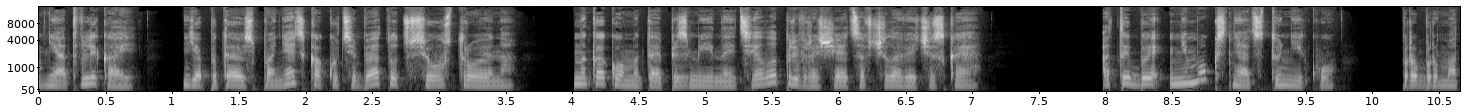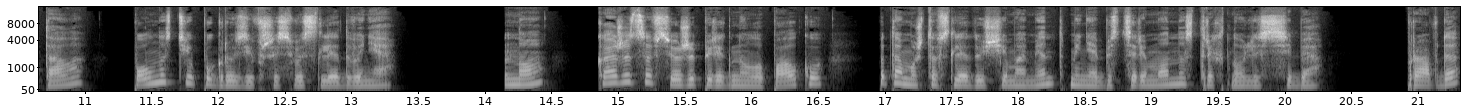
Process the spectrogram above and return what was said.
«Не отвлекай. Я пытаюсь понять, как у тебя тут все устроено. На каком этапе змеиное тело превращается в человеческое? «А ты бы не мог снять тунику?» — пробормотала, полностью погрузившись в исследование. Но, кажется, все же перегнула палку, потому что в следующий момент меня бесцеремонно стряхнули с себя. Правда,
